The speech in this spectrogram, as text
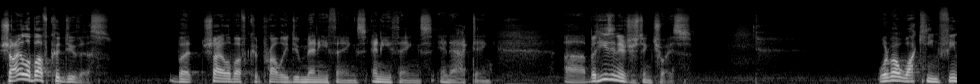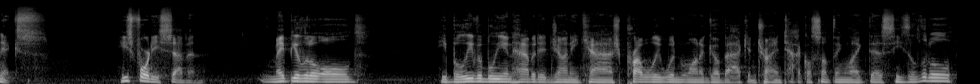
Shia LaBeouf could do this, but Shia LaBeouf could probably do many things, any things in acting. Uh, but he's an interesting choice. What about Joaquin Phoenix? He's 47. Might be a little old. He believably inhabited Johnny Cash. Probably wouldn't want to go back and try and tackle something like this. He's a little,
